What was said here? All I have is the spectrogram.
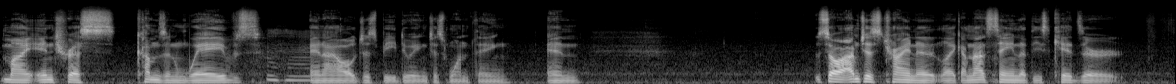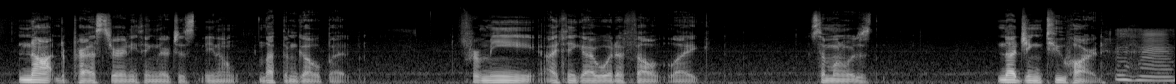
my interests comes in waves, mm-hmm. and I'll just be doing just one thing, and so I'm just trying to like. I'm not saying that these kids are not depressed or anything. They're just you know let them go, but for me, I think I would have felt like someone was nudging too hard mm-hmm.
